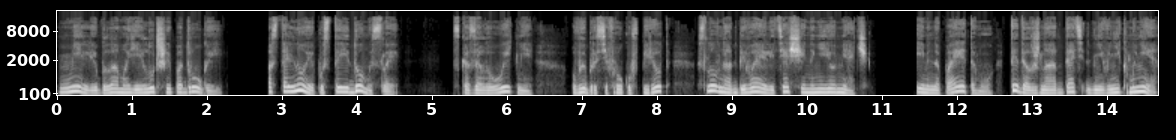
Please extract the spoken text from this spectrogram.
Милли была моей лучшей подругой. Остальное — пустые домыслы, — сказала Уитни, выбросив руку вперед, словно отбивая летящий на нее мяч. Именно поэтому ты должна отдать дневник мне.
